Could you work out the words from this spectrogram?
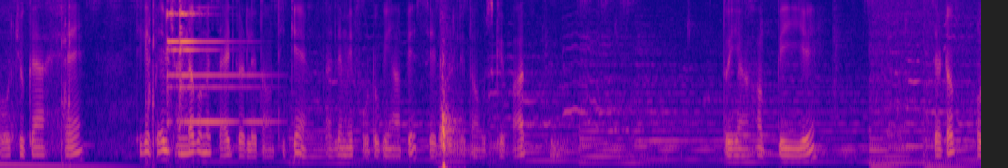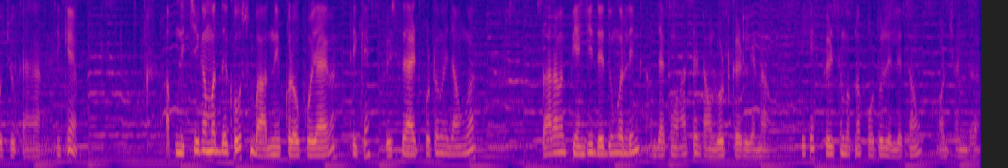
हो चुका है। ठीक है पहले झंडा को मैं साइड कर लेता हूँ, ठीक है? पहले मैं फ़ोटो को यहाँ पे सेट कर लेता हूँ, उसके बाद तो यहाँ पे ये सेटअप हो चुका है, ठीक है? अब नीचे का मत देखो उस बाद में क्रॉप हो जाएगा, ठीक है? फिर से ऐड फ़ोटो में जाऊँगा, सारा मैं पीएनजी दे दूँगा लिंक आप जाकर वहाँ से डाउनलोड कर लेना, ठीक है? फिर से मैं अपना फ़ोटो ले लेता हूँ, और झंडा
